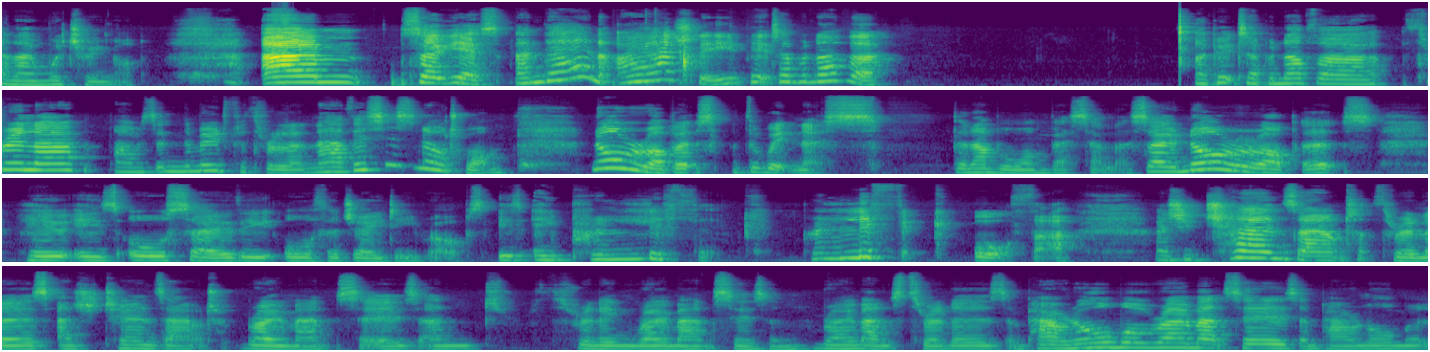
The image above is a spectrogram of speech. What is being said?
And I'm wittering on. Um, so yes, and then I actually picked up another I picked up another thriller. I was in the mood for thriller. Now, this is an odd one. Nora Roberts, The Witness the number one bestseller. So Nora Roberts, who is also the author J.D. Robbs, is a prolific, prolific author, and she churns out thrillers and she churns out romances and thrilling romances and romance thrillers and paranormal romances and paranormal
